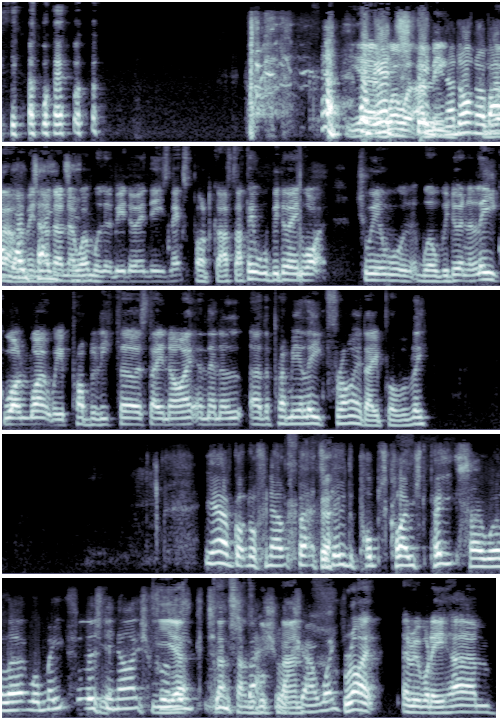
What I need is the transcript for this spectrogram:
Well, yeah, well, I, mean, I don't know about well, rotating. I, mean, I don't know when we're going to be doing these next podcasts. I think we'll be doing what we? We'll be doing a League One, won't we? Probably Thursday night, and then a, uh, the Premier League Friday, probably. Yeah, I've got nothing else better to do. The pub's closed, Pete, so we'll uh, we'll meet Thursday yeah. nights for yeah, a League Two that sounds special, a good plan. shall we? Right, everybody. Um,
